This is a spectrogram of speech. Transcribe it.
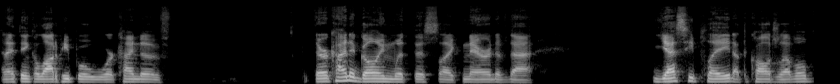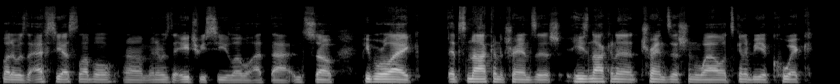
And I think a lot of people were kind of, they're kind of going with this like narrative that, yes, he played at the college level, but it was the FCS level um, and it was the HBC level at that. And so people were like, it's not going to transition. He's not going to transition well. It's going to be a quick,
